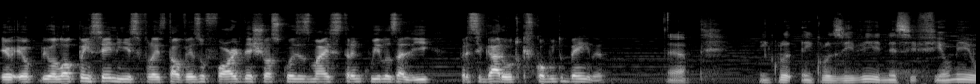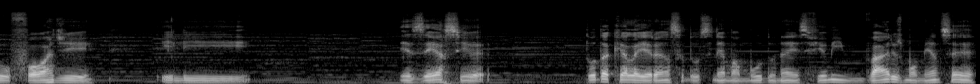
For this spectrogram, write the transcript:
Eu, eu, eu, logo pensei nisso. Falei, talvez o Ford deixou as coisas mais tranquilas ali para esse garoto que ficou muito bem, né? É. Inclu inclusive nesse filme o Ford ele exerce toda aquela herança do cinema mudo, né? Esse filme em vários momentos é,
